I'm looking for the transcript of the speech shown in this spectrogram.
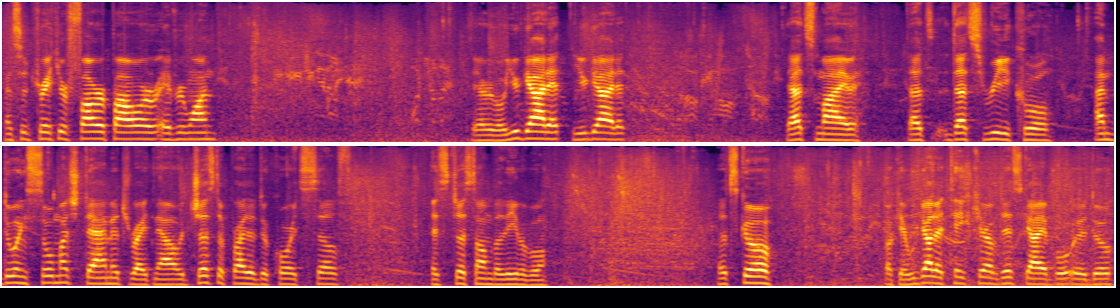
Concentrate your firepower, everyone. There we go. You got it. You got it. That's my... That's, that's really cool. I'm doing so much damage right now. Just the pride of the core itself. It's just unbelievable. Let's go. Okay, we gotta take care of this guy, uh, though.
